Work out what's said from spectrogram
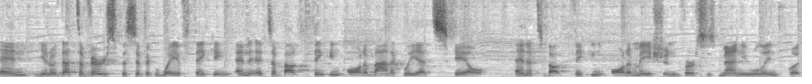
And, you know, that's a very specific way of thinking. And it's about thinking automatically at scale. And it's about thinking automation versus manual input.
